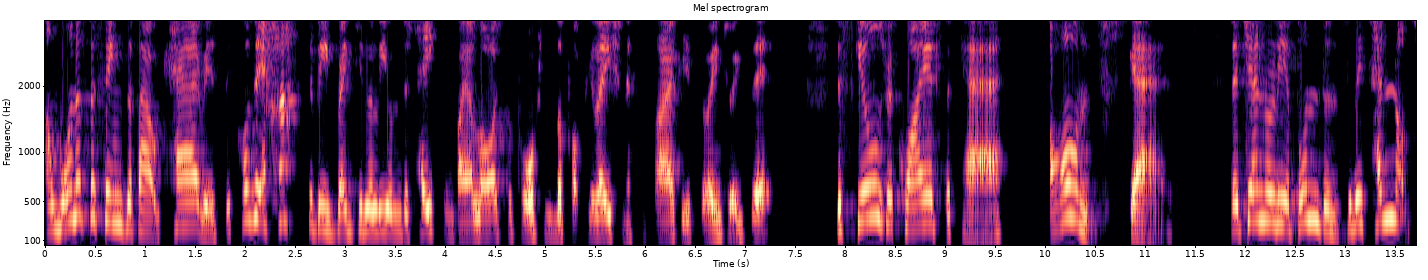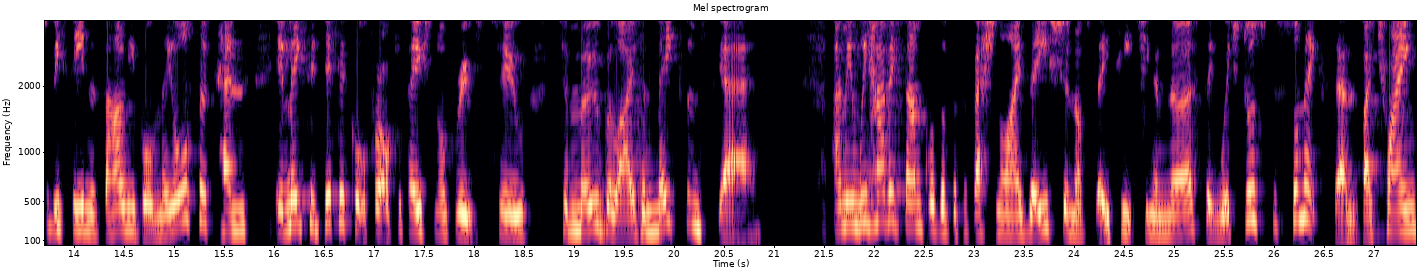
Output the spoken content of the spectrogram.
And one of the things about care is because it has to be regularly undertaken by a large proportion of the population if society is going to exist, the skills required for care aren't scarce. They're generally abundant, so they tend not to be seen as valuable. And they also tend, it makes it difficult for occupational groups to, to mobilize and make them scarce. I mean, we have examples of the professionalization of, say, teaching and nursing, which does to some extent by trying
